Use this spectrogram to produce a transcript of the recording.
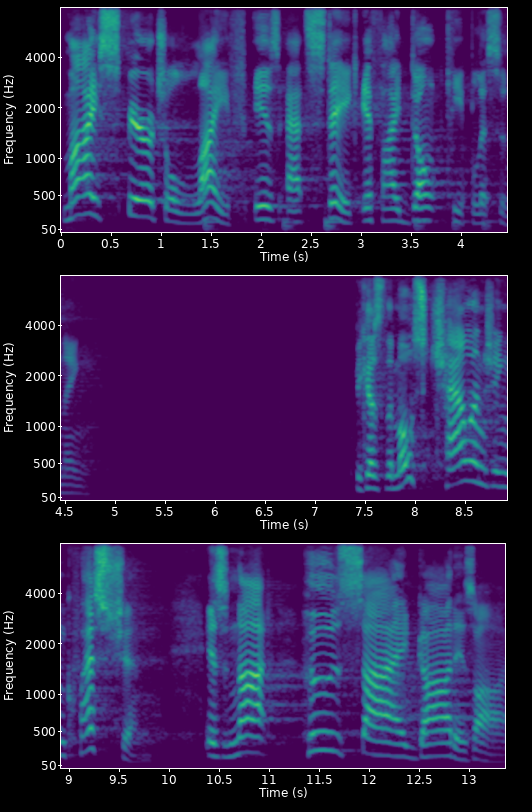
my spiritual life is at stake if I don't keep listening. Because the most challenging question is not whose side God is on.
